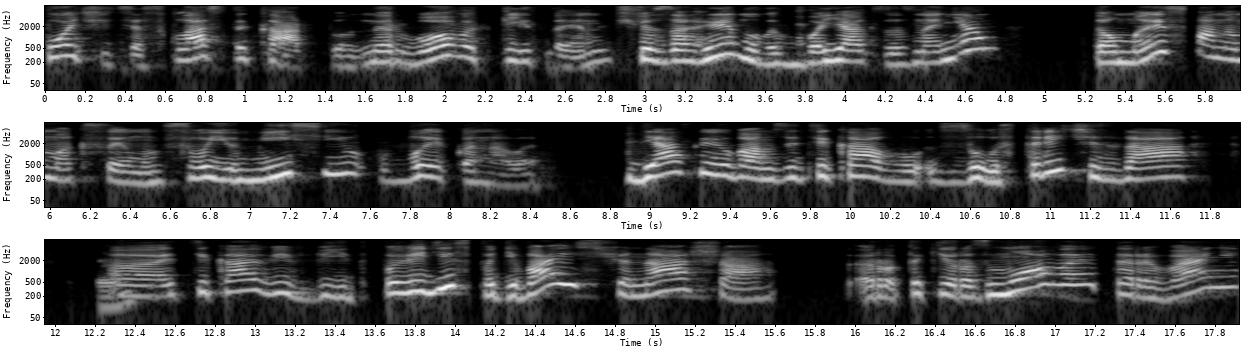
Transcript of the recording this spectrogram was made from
хочеться скласти карту нервових клітин, що загинули в боях за знанням, то ми з паном Максимом свою місію виконали. Дякую вам за цікаву зустріч, за е, цікаві відповіді. Сподіваюсь, що наша такі розмови, теревені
